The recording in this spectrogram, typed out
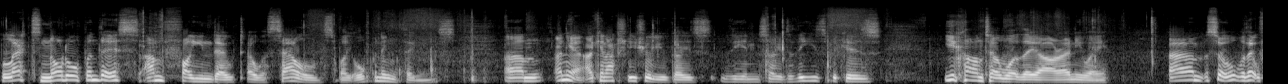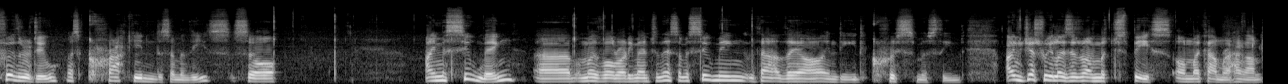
Let's not open this and find out ourselves by opening things. Um, and yeah, I can actually show you guys the inside of these because you can't tell what they are anyway. Um, so, without further ado, let's crack into some of these. So, I'm assuming, um, I might have already mentioned this, I'm assuming that they are indeed Christmas themed. I've just realised I don't have much space on my camera, hang on.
